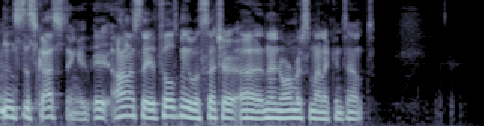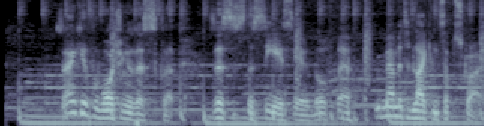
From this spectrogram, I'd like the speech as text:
And it's disgusting. It, it, honestly, it fills me with such a, uh, an enormous amount of contempt. Thank you for watching this clip. This is the CACA Remember to like and subscribe.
